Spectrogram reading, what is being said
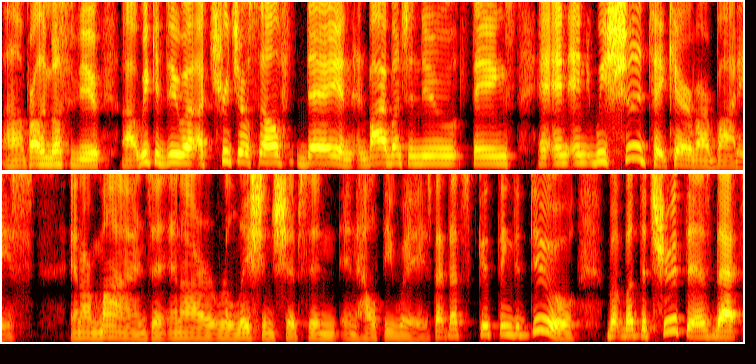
uh, probably most of you. Uh, we could do a, a, treat yourself day and, and buy a bunch of new things, and, and, and we should take care of our bodies and our minds and, and, our relationships in, in healthy ways. That, that's a good thing to do. But, but the truth is that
